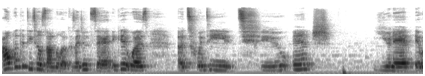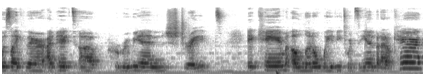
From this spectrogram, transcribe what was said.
I'll put the details down below because I didn't say. I think it was a 22 inch unit. It was like there. I picked a Peruvian straight. It came a little wavy towards the end, but I don't care.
